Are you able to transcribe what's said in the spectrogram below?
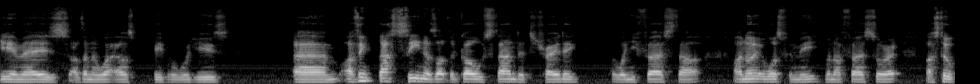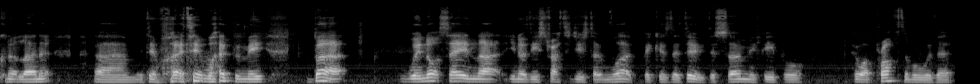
EMAs, I don't know what else people would use. Um, I think that's seen as like the gold standard to trading when you first start. I know it was for me when I first saw it. I still couldn't learn it. Um, it didn't work. It didn't work for me. But we're not saying that you know these strategies don't work because they do. There's so many people who are profitable with it,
